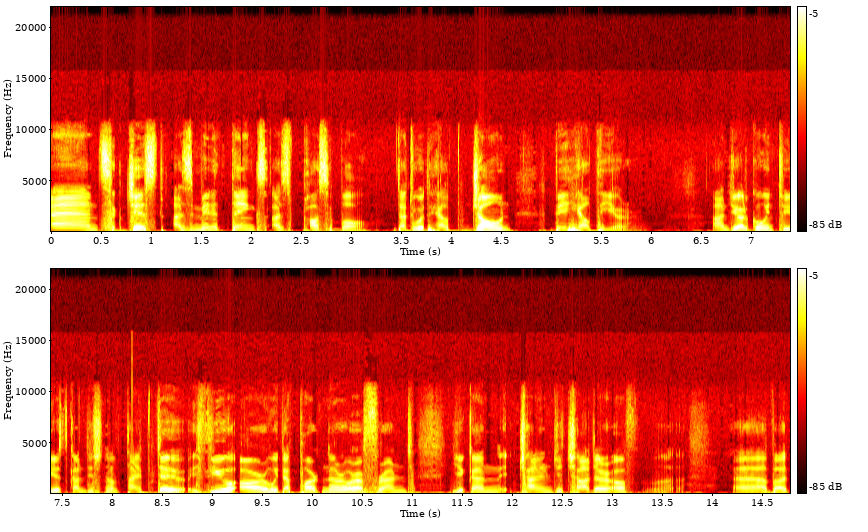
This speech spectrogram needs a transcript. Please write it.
and suggest as many things as possible that would help John be healthier. And you are going to use conditional type 2 if you are with a partner or a friend you can challenge each other of uh, uh, about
